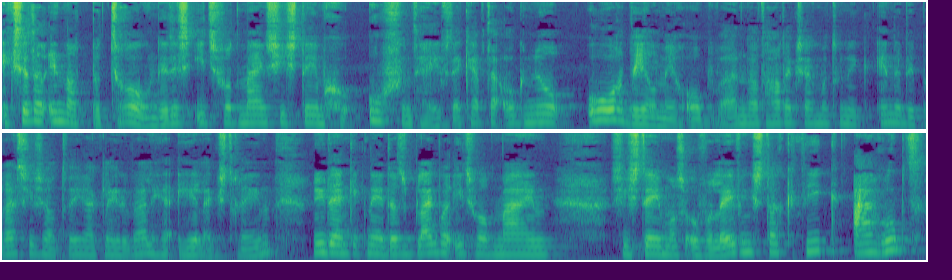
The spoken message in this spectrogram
ik zit al in dat patroon. Dit is iets wat mijn systeem geoefend heeft. Ik heb daar ook nul oordeel meer op. En dat had ik zeg maar toen ik in de depressie zat, twee jaar geleden, wel heel extreem. Nu denk ik, nee, dat is blijkbaar iets wat mijn systeem als overlevingstactiek aanroept.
